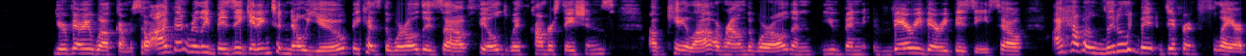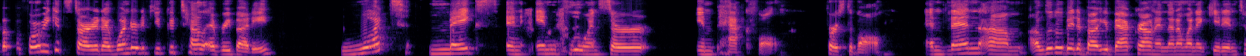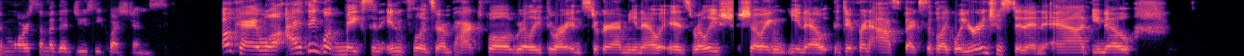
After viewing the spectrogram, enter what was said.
You're very welcome. So I've been really busy getting to know you because the world is uh, filled with conversations of Kaila around the world, and you've been very very busy. So I have a little bit different flair. But before we get started, I wondered if you could tell everybody what makes an influencer impactful. First of all and then um, a little bit about your background, and then I want to get into more some of the juicy questions. Okay, well, I think what makes an influencer impactful really through our Instagram, you know, is really showing, you know, the different aspects of like what you're interested in. And, you know,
